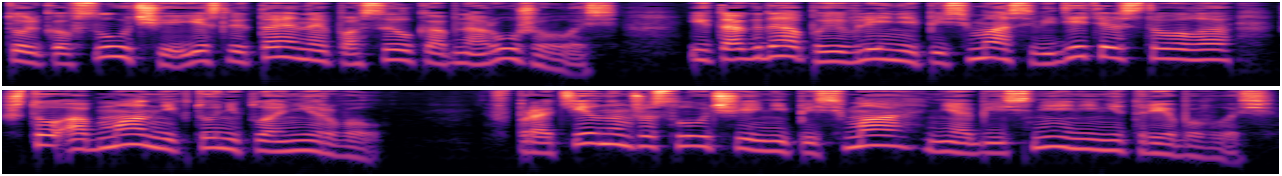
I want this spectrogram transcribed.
только в случае, если тайная посылка обнаруживалась, и тогда появление письма свидетельствовало, что обман никто не планировал. В противном же случае ни письма, ни объяснений не требовалось.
